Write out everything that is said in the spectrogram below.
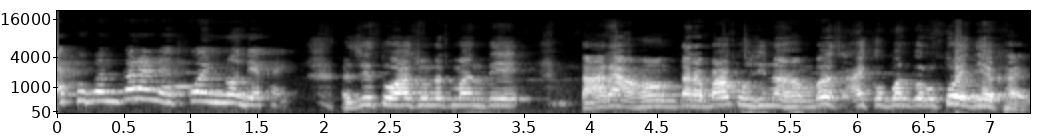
આખું બંધ કરે ને કોઈ ન દેખાય. હજી તું હાસુ નથી માનતી. તારા હમ તારા બાપુજી ના હમ બસ આંખો બંધ કરું તોય દેખાય.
